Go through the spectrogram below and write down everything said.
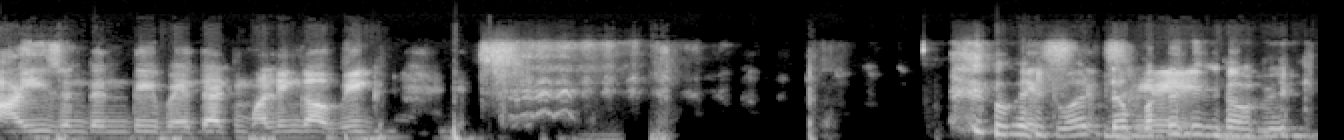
eyes and then they wear that Malinga wig, it's Wait, It's- what? it's the really- Malinga wig?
